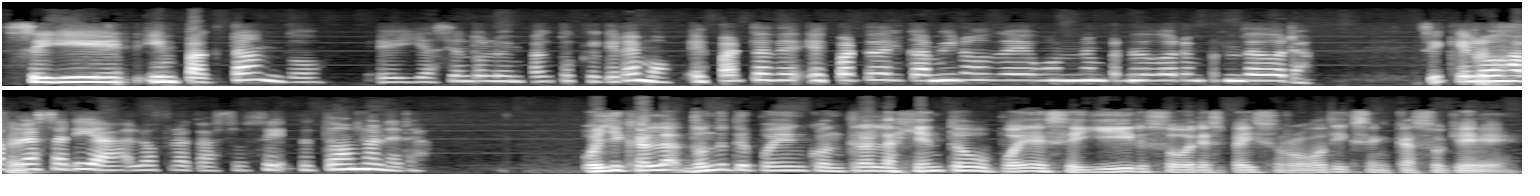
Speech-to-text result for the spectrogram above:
seguir impactando eh, y haciendo los impactos que queremos. Es parte, de, es parte del camino de un emprendedor emprendedora. Así que los abrazaría a los fracasos, sí, de todas maneras. Oye, Carla, ¿dónde te puede encontrar la gente o puede seguir sobre Space Robotics en caso que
